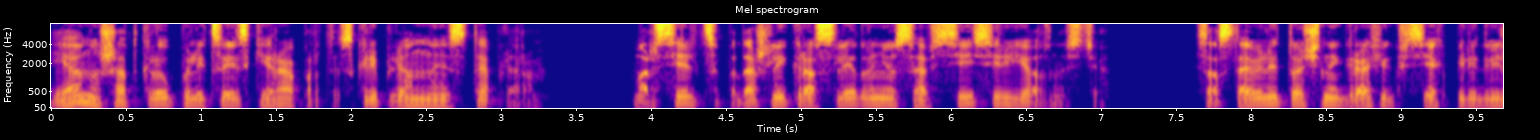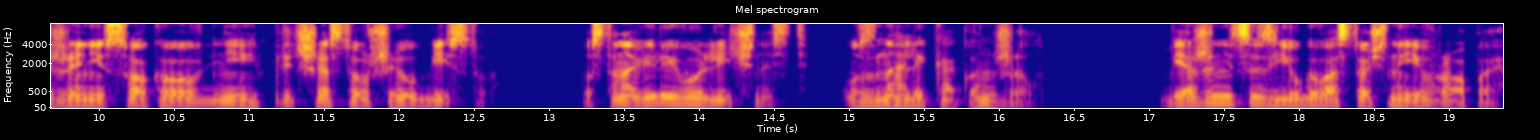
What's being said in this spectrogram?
Януш открыл полицейские рапорты, скрепленные степлером. Марсельцы подошли к расследованию со всей серьезностью. Составили точный график всех передвижений Сокова в дни, предшествовавшие убийству. Установили его личность, узнали, как он жил. Беженец из Юго-Восточной Европы,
